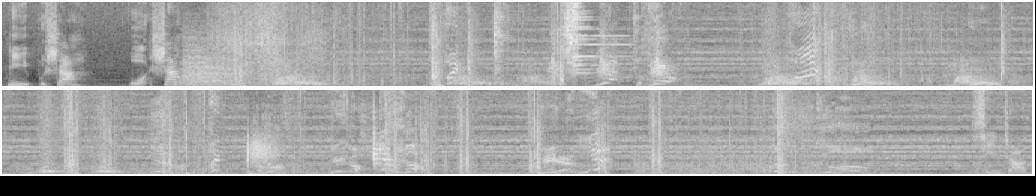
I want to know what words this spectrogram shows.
你不杀，我杀。姓赵的，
